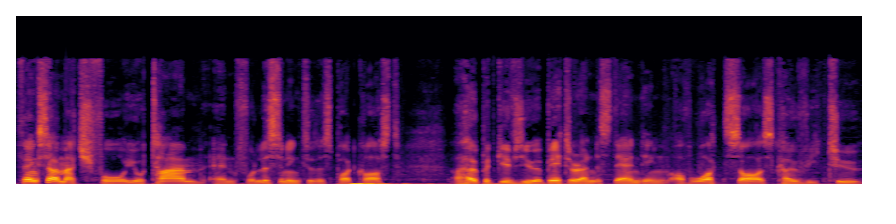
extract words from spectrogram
Thanks so much for your time and for listening to this podcast. I hope it gives you a better understanding of what SARS CoV 2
